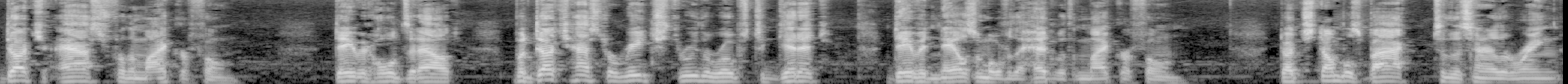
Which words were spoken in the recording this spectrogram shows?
Dutch asks for the microphone. David holds it out, but Dutch has to reach through the ropes to get it. David nails him over the head with a microphone. Dutch stumbles back to the center of the ring.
